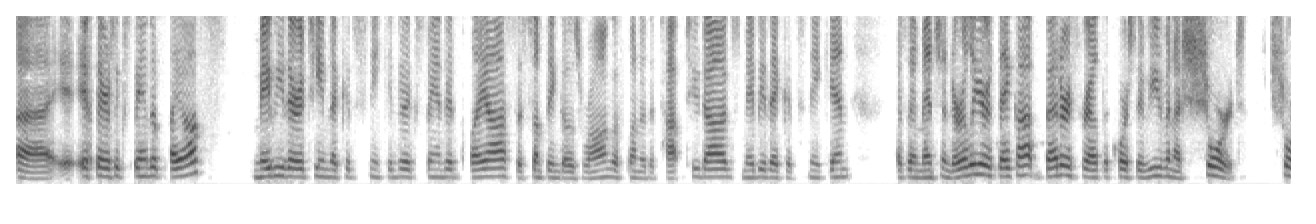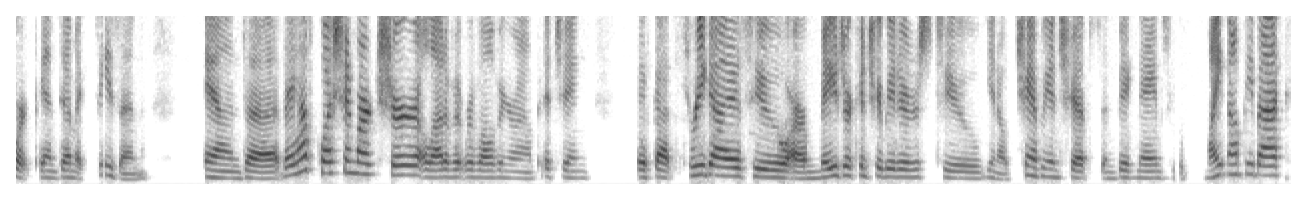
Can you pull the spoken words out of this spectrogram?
Uh, if there's expanded playoffs, maybe they're a team that could sneak into expanded playoffs. If something goes wrong with one of the top two dogs, maybe they could sneak in. As I mentioned earlier, they got better throughout the course of even a short short pandemic season. And uh, they have question marks, sure, a lot of it revolving around pitching. They've got three guys who are major contributors to, you know, championships and big names who might not be back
